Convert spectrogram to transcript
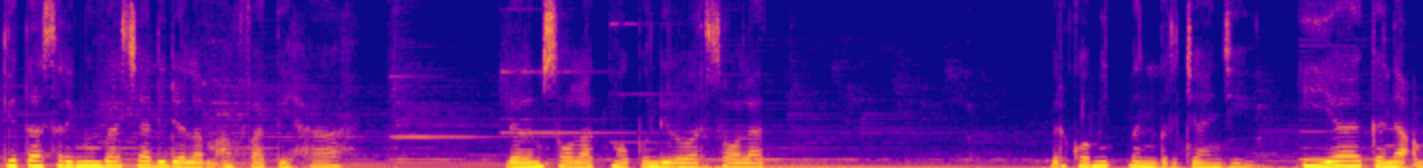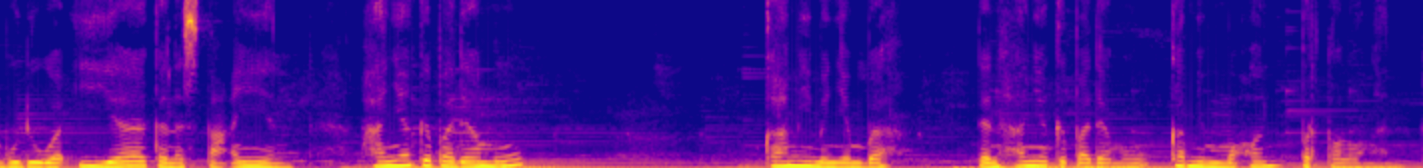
Kita sering membaca di dalam Al-Fatihah, dalam sholat maupun di luar sholat, berkomitmen berjanji, Iya kena wa iya kena stain. Hanya kepadamu kami menyembah dan hanya kepadamu kami memohon pertolongan.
